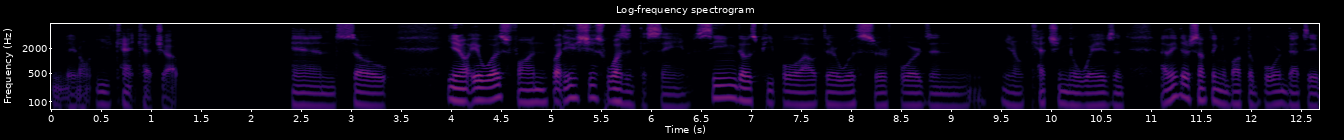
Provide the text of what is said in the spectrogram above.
they don't you can't catch up. And so you know it was fun but it just wasn't the same. Seeing those people out there with surfboards and you know catching the waves and i think there's something about the board that's a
